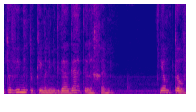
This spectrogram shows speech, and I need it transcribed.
טובים מתוקים, אני מתגעגעת אליכם. יום טוב.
